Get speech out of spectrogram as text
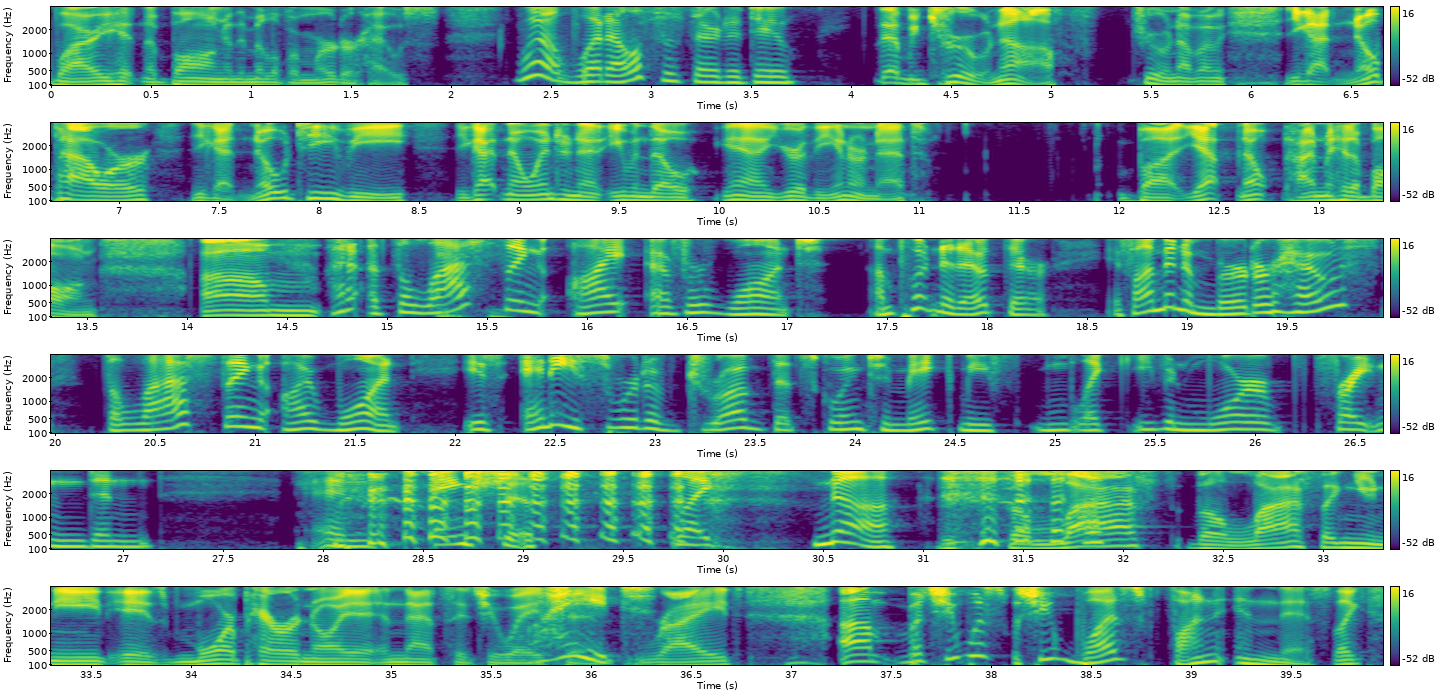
Why are you hitting a bong in the middle of a murder house? Well, what else is there to do? That'd be true enough. True enough. I mean, you got no power, you got no TV, you got no internet, even though, yeah, you're the internet. But yep, nope, time to hit a bong. Um, I don't- the last thing I ever want, I'm putting it out there. If I'm in a murder house, the last thing I want is any sort of drug that's going to make me f- like even more frightened and and anxious. Like, nah. the last the last thing you need is more paranoia in that situation Right. right um but she was she was fun in this like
